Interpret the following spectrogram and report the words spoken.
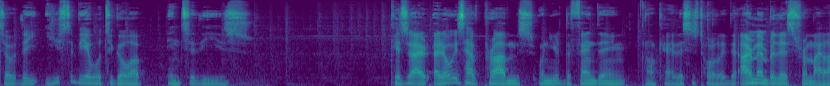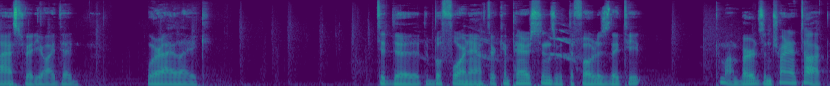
So they used to be able to go up into these. Because I'd always have problems when you're defending. Okay, this is totally. I remember this from my last video I did. Where I like. Did the, the before and after comparisons with the photos they teach. Come on, birds. I'm trying to talk.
